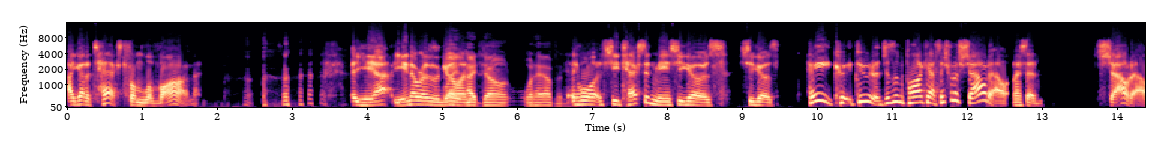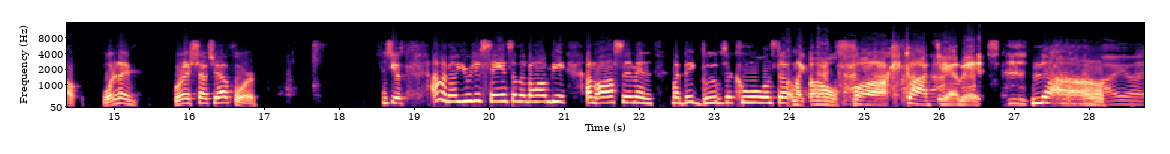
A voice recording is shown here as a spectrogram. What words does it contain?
I got a text from Levon. yeah, you know where this is Wait, going. I don't. What happened? And well, she texted me and she goes, she goes, hey, dude, I just in the podcast. Thanks for the shout out. And I said, shout out? What did I, what did I shout you out for? And she goes, I don't know. You were just saying something about me, I'm awesome and my big boobs are cool and stuff. I'm like, oh fuck, god damn it, no. I uh,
